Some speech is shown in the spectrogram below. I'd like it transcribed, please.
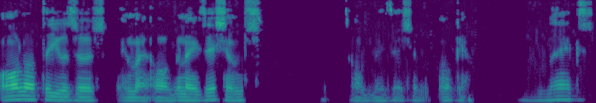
all of the users in my organizations organization okay next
